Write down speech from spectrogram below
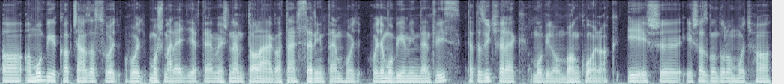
a, a mobil kapcsán az az, hogy, hogy most már egyértelmű és nem találgatás szerintem, hogy, hogy a mobil mindent visz. Tehát az ügyfelek mobilon bankolnak. És, és azt gondolom, hogy ha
